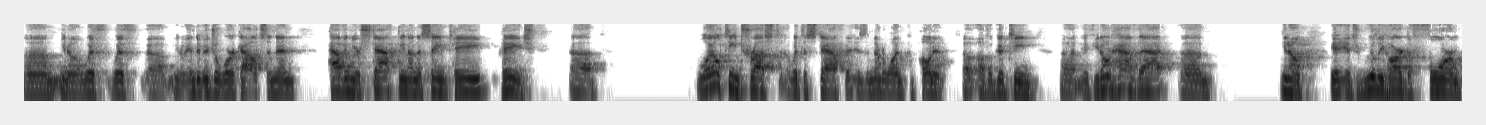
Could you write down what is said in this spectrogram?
um, you know, with with uh, you know individual workouts, and then having your staff being on the same page. Uh, loyalty and trust with the staff is the number one component of, of a good team. Uh, if you don't have that, um, you know, it, it's really hard to form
